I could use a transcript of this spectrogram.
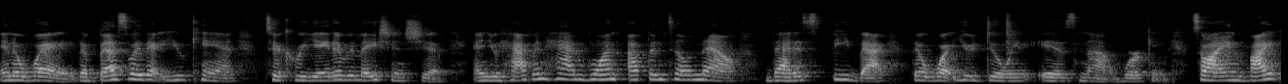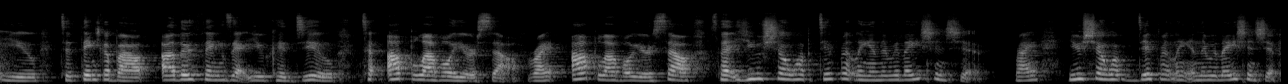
in a way, the best way that you can to create a relationship and you haven't had one up until now, that is feedback that what you're doing is not working. So I invite you to think about other things that you could do to up level yourself, right? Up level yourself so that you show up differently in the relationship right? You show up differently in the relationship.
